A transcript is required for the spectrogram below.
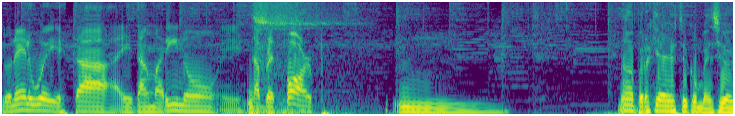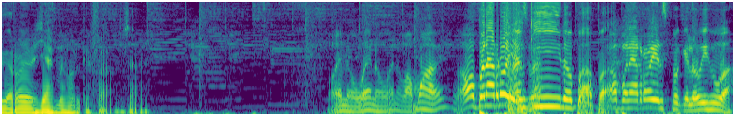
John Elway, está eh, Dan Marino, eh, está. Brett Favre. Mm, No, pero es que yo estoy convencido de que Rogers ya es mejor que Favre, ¿sabes? Bueno, bueno, bueno, vamos a ver. Vamos a poner a Rodgers. ¿verdad? Tranquilo, Vamos a papá. poner a Rodgers porque lo vi jugar.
